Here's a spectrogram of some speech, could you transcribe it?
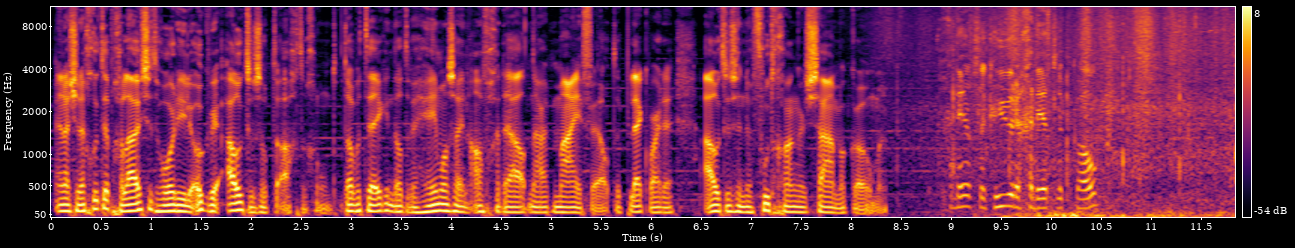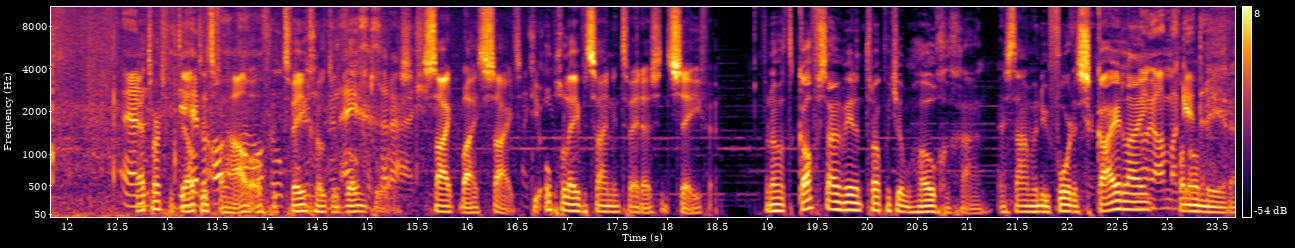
En als je nou goed hebt geluisterd, hoorden jullie ook weer auto's op de achtergrond. Dat betekent dat we helemaal zijn afgedaald naar het maaiveld, de plek waar de auto's en de voetgangers samenkomen. Gedeeltelijk huren, gedeeltelijk koop. Edward vertelt dit verhaal over twee grote woontorens, side by side, die opgeleverd zijn in 2007. Vanaf het kaf zijn we weer een trappetje omhoog gegaan en staan we nu voor de skyline oh van Almere.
